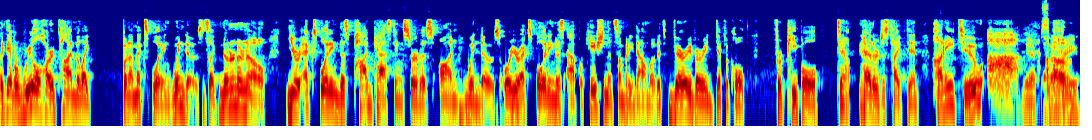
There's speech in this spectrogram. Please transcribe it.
Like they have a real hard time. They're like, but I'm exploiting Windows. It's like, no, no, no, no. You're exploiting this podcasting service on Windows, or you're exploiting this application that somebody downloaded. It's very, very difficult for people to. Heather just typed in honey too. Ah, Yep. Sorry.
